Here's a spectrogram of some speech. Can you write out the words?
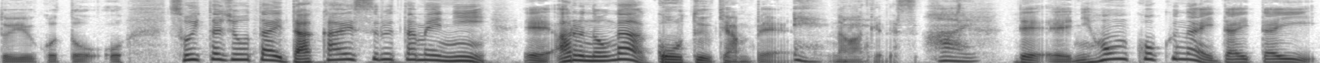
ということをそういった状態打開するために、えー、あるのが GoTo キャンペーンなわけです。はい、で、えー、日本国内だいたい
